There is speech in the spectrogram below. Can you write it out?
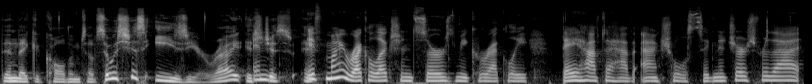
then they could call themselves. So it's just easier, right? It's and just. If my recollection serves me correctly, they have to have actual signatures for that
